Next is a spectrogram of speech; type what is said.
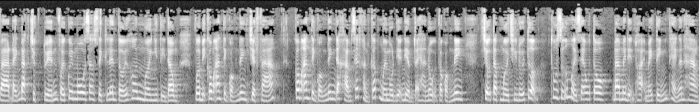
và đánh bạc trực tuyến với quy mô giao dịch lên tới hơn 10.000 tỷ đồng vừa bị Công an tỉnh Quảng Ninh triệt phá. Công an tỉnh Quảng Ninh đã khám xét khẩn cấp 11 địa điểm tại Hà Nội và Quảng Ninh, triệu tập 19 đối tượng, thu giữ 10 xe ô tô, 30 điện thoại máy tính, thẻ ngân hàng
